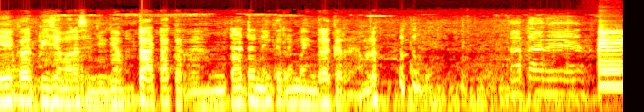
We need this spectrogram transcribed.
एक और पीछे हमारा संजीव जी हम टाटा कर रहे हैं। टाटा नहीं कर रहे हैं महिंद्रा कर रहे हैं हम लोग। टाटा रे।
